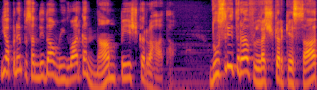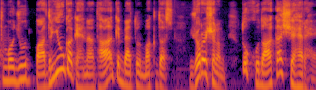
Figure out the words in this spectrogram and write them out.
یا اپنے پسندیدہ امیدوار کا نام پیش کر رہا تھا۔ دوسری طرف لشکر کے ساتھ موجود پادریوں کا کہنا تھا کہ بیت المقدس یوروشلم تو خدا کا شہر ہے۔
